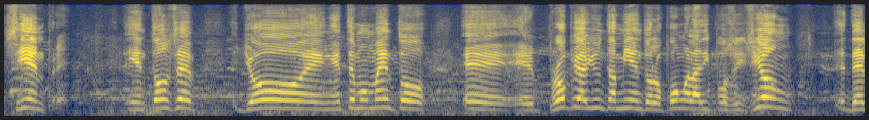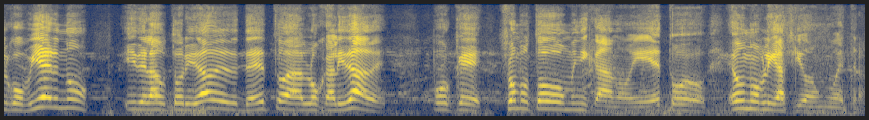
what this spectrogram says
siempre. Y entonces yo en este momento eh, el propio ayuntamiento lo pongo a la disposición del gobierno y de las autoridades de estas localidades, porque somos todos dominicanos y esto es una obligación nuestra.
